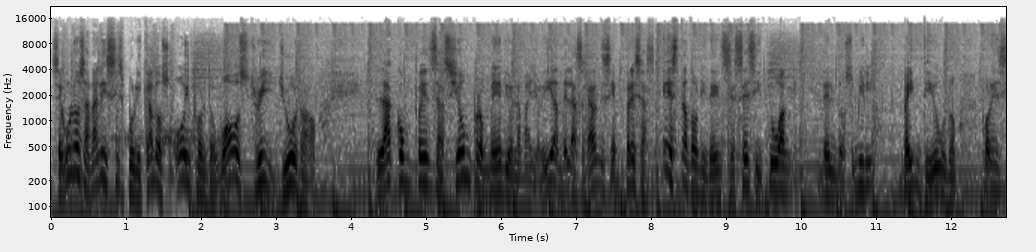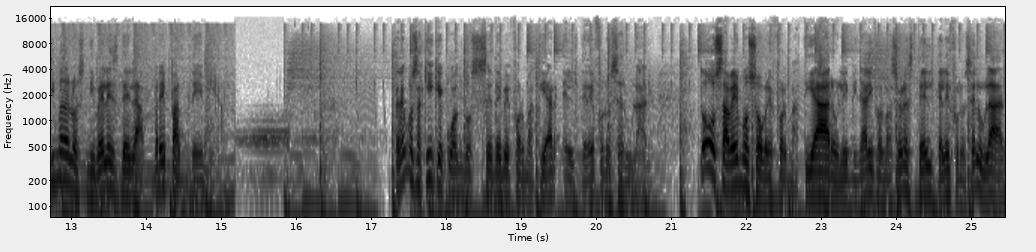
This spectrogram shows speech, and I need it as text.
Según los análisis publicados hoy por The Wall Street Journal, la compensación promedio en la mayoría de las grandes empresas estadounidenses se sitúan del 2021 por encima de los niveles de la prepandemia. Tenemos aquí que cuando se debe formatear el teléfono celular. Todos sabemos sobre formatear o eliminar informaciones del teléfono celular,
